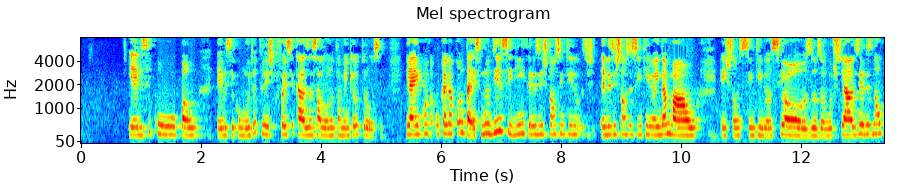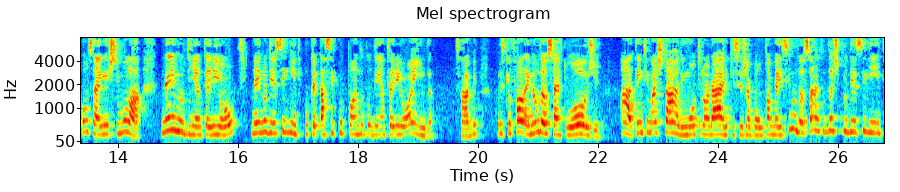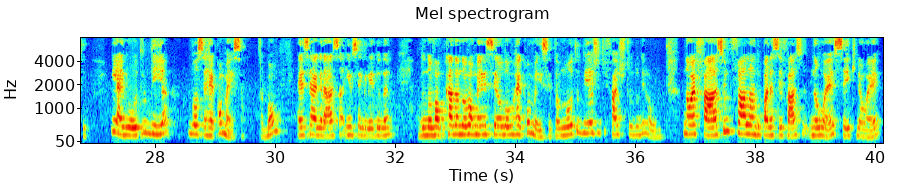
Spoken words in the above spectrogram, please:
E aí eles se culpam, eles ficam muito tristes, que foi esse caso dessa aluna também que eu trouxe. E aí o que, é que acontece? No dia seguinte, eles estão sentindo, eles estão se sentindo ainda mal, estão se sentindo ansiosos, angustiados, e eles não conseguem estimular, nem no dia anterior, nem no dia seguinte, porque está se culpando do dia anterior ainda, sabe? Por isso que eu falei, não deu certo hoje, ah, tente mais tarde, um outro horário que seja bom também. Se não deu certo, deixa para o dia seguinte. E aí no outro dia você recomeça, tá bom? Essa é a graça e o segredo, né? Do novo, cada novo amanhecer é um novo recomeço. Então, no outro dia, a gente faz tudo de novo. Não é fácil, falando para ser fácil, não é, sei que não é.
